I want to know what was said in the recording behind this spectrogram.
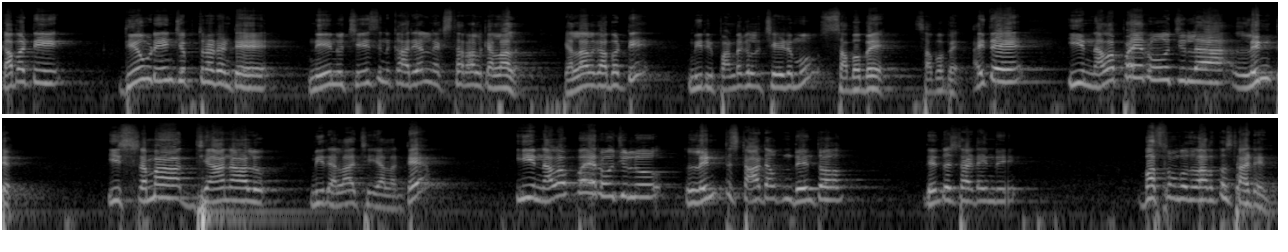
కాబట్టి దేవుడు ఏం చెప్తున్నాడంటే నేను చేసిన కార్యాలు నెక్స్ట్ తరాలకు వెళ్ళాలి. వెళ్ళాలి కాబట్టి మీరు ఈ పండగలు చేయడము సబబే సబబే. అయితే ఈ నలభై రోజుల లెంట్ ఈ శ్రమ ధ్యానాలు మీరు ఎలా చేయాలంటే ఈ నలభై రోజులు లెంట్ స్టార్ట్ అవుతుంది దేంతో? దేంతో స్టార్ట్ అయింది? భస్మ బుధవారంతో స్టార్ట్ అయింది.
